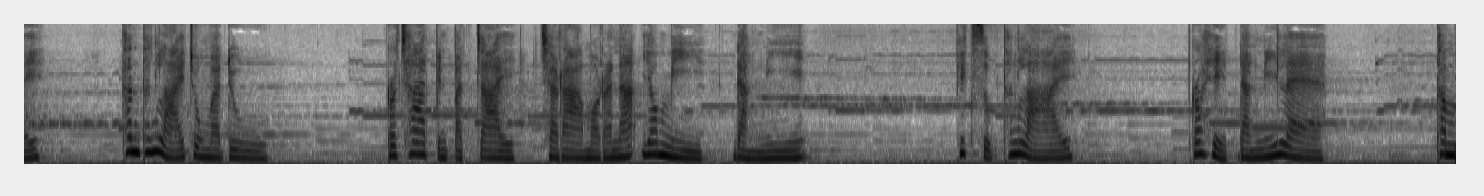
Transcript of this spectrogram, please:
ย ท่านทั้งหลายจงมาดูเพราะชาติเป็นปัจจัย ชรามรณะย่อมมี ดังนี้ ภิกษุทั้งหลาย เพราะเหตุดังนี้แล ธรรม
